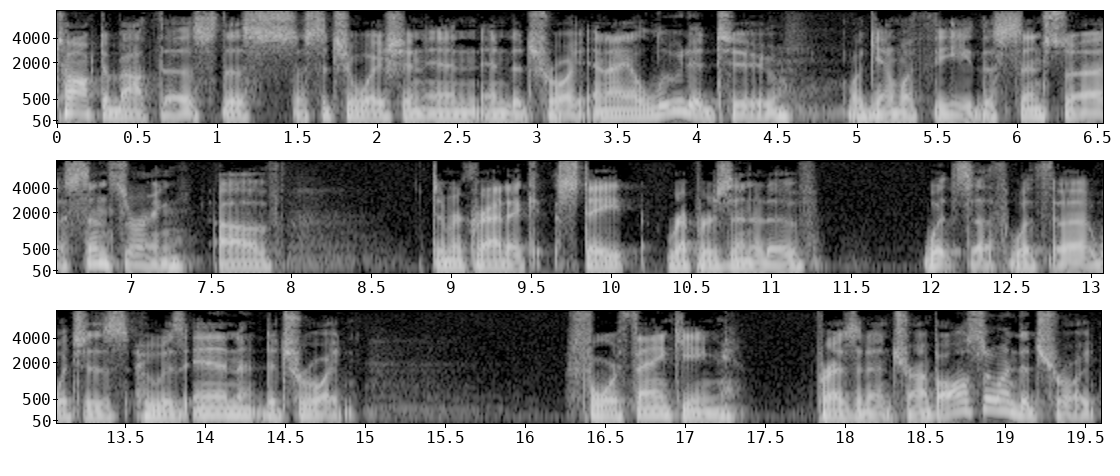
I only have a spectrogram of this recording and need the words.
talked about this this situation in in Detroit, and I alluded to again with the the cens- uh, censoring of Democratic State Representative Whitsett, with uh, which is who is in Detroit for thanking President Trump, also in Detroit.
